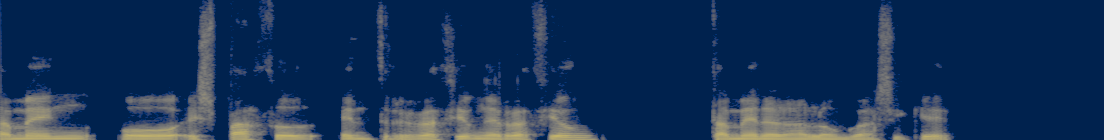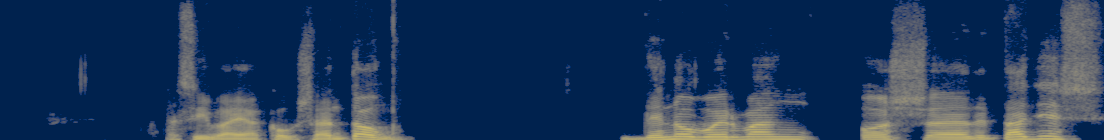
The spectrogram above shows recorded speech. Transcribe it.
tamén o espazo entre ración e ración tamén era longo, así que así vai a cousa. Entón, de novo, Herman, os uh, detalles?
